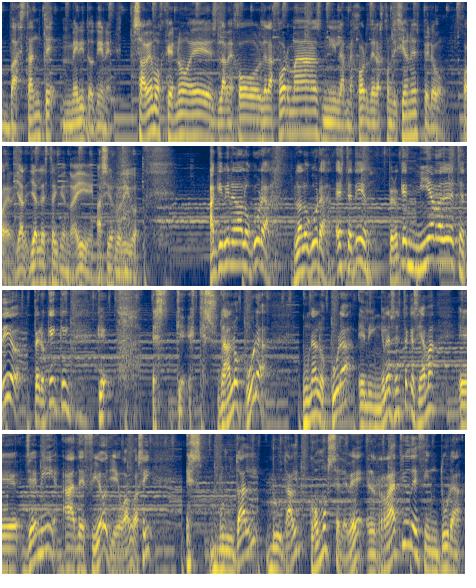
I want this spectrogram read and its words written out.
bastante mérito tiene. Sabemos que no es la mejor de las formas ni la mejor de las condiciones, pero joder, ya, le estáis viendo ahí, así os lo digo. Aquí viene la locura, la locura, este tío. Pero qué mierda es este tío. Pero qué, qué, qué... Es que es una locura una locura el inglés este que se llama eh, Jamie Adefioye o algo así. Es brutal, brutal cómo se le ve el ratio de cintura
